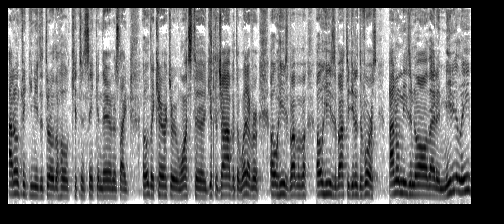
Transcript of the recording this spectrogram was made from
I don't think you need to throw the whole kitchen sink in there and it's like, oh, the character wants to get the job at the whatever. Oh, he's blah, blah, blah. Oh, he's about to get a divorce. I don't need to know all that immediately,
